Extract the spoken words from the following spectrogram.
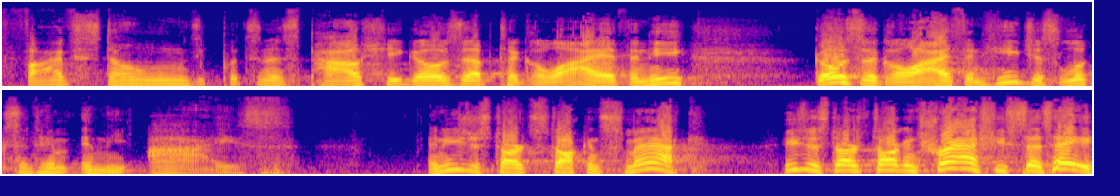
five stones, he puts in his pouch, he goes up to Goliath, and he goes to Goliath, and he just looks at him in the eyes, and he just starts talking smack. He just starts talking trash. He says, Hey,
